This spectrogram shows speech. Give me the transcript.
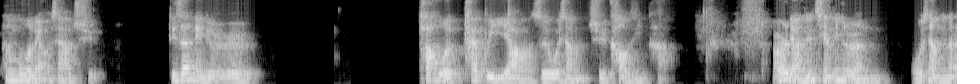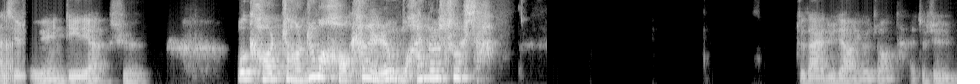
他能跟我聊下去。第三点就是他和我太不一样了，所以我想去靠近他。而两年前那个人，我想跟他接触的原因，第一点是，我靠，长这么好看的人，我还能说啥？就大概就这样一个状态，就是。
